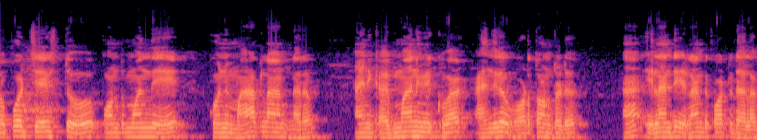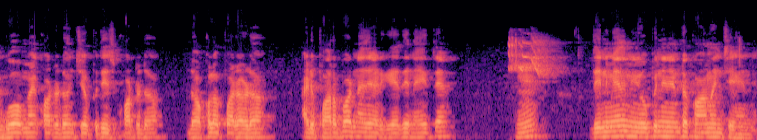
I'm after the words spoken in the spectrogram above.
సపోర్ట్ చేస్తూ కొంతమంది కొన్ని మాటలు అంటున్నారు. ఆయనకి అభిమానం ఎక్కువ అందుకే కొడుతూ ఉంటాడు. ఇలాంటి ఇలాంటి కొట్టడం అలా గోమాయ కొట్టడం చెప్పు తీసి కొట్టడం డొక్కలో పడవడం అది పొరపాటునది అడిగి ఏదైనా అయితే దీని మీద మీ ఒపీనియన్ ఏంటో కామెంట్ చేయండి.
